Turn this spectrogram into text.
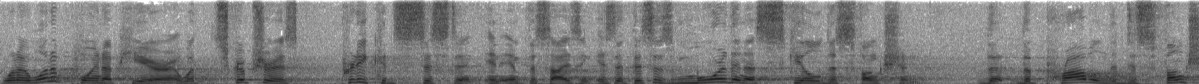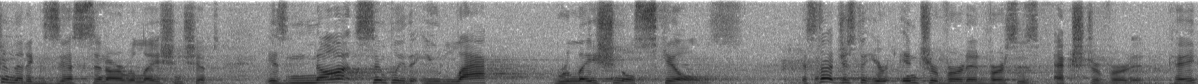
What I want to point up here, and what Scripture is pretty consistent in emphasizing, is that this is more than a skill dysfunction. The, the problem, the dysfunction that exists in our relationships, is not simply that you lack relational skills. It's not just that you're introverted versus extroverted, okay?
